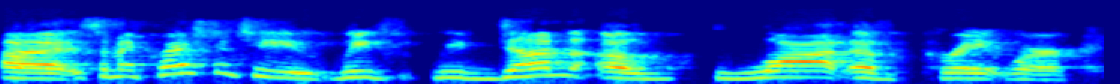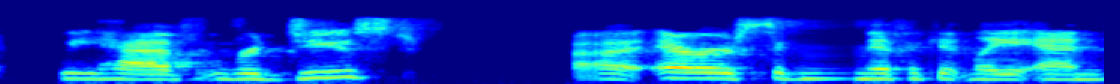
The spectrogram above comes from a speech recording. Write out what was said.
uh, so my question to you: We've we've done a lot of great work. We have reduced uh, errors significantly and,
